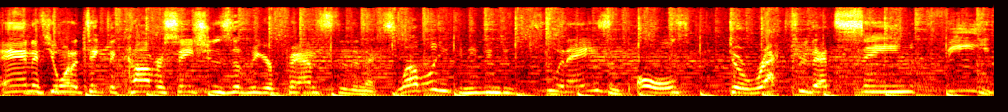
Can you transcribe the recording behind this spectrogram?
And if you want to take the conversations of your fans to the next level, you can even do Q&As and polls direct through that same feed.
